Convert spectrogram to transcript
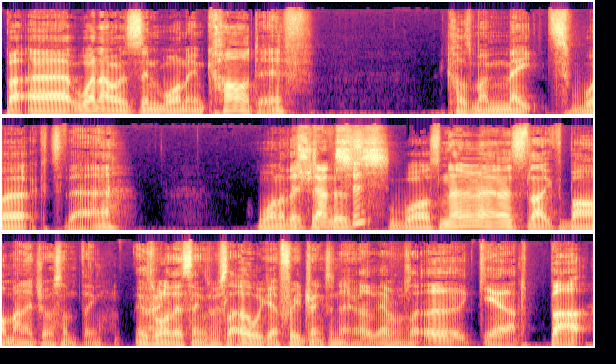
But uh, when I was in one in Cardiff, because my mates worked there, one of the As strippers dancers? was no, no, no. It was like the bar manager or something. It was one of those things where it's like, oh, we get free drinks in here. Everyone's like, oh, God. But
